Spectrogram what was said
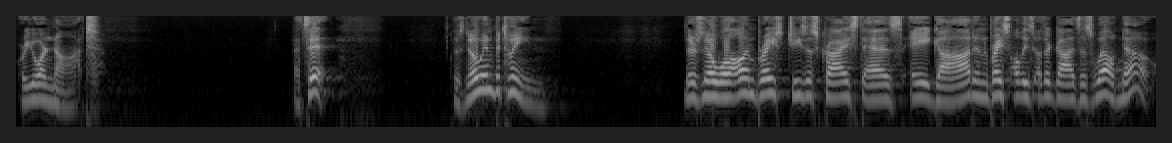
or you are not. That's it. There's no in between. There's no, well, I'll embrace Jesus Christ as a God and embrace all these other gods as well. No.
